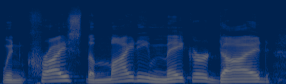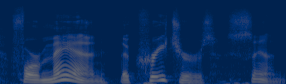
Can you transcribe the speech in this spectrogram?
When Christ, the mighty Maker, died for man, the creature's sin.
